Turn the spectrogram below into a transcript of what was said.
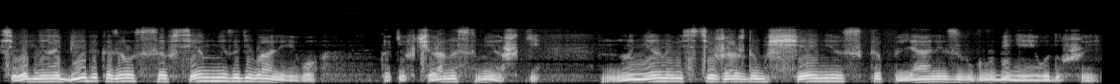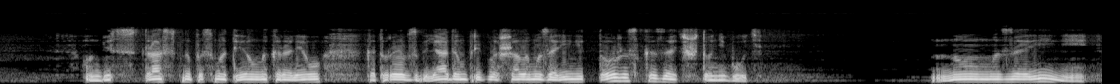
Сегодня обиды, казалось, совсем не задевали его, как и вчера насмешки — но ненависть и жажда мщения скоплялись в глубине его души. Он бесстрастно посмотрел на королеву, которая взглядом приглашала Мазарини тоже сказать что-нибудь. Но Мазарини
